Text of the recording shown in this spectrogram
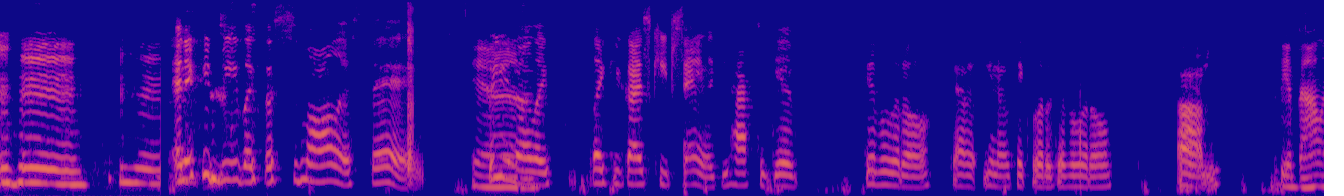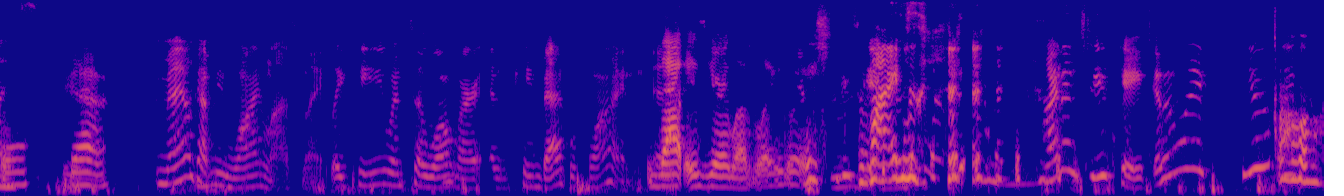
Mm-hmm. Mm-hmm. And it could be like the smallest thing. Yeah. But you know, like like you guys keep saying, like you have to give give a little, get you know, take a little, give a little. Um, be a balance. yeah. yeah. Mayo got me wine last night. Like he went to Walmart and came back with wine. That is your love language. Wine. wine and cheesecake. And I'm like, you oh.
